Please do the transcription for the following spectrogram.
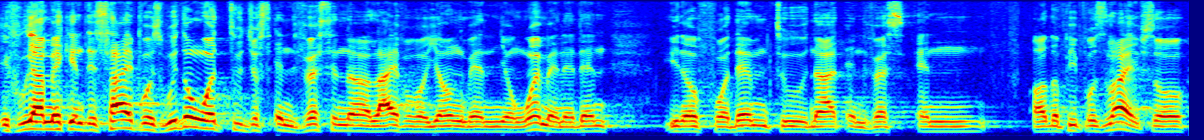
if we are making disciples, we don't want to just invest in the life of a young man and young women and then, you know, for them to not invest in other people's lives. So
